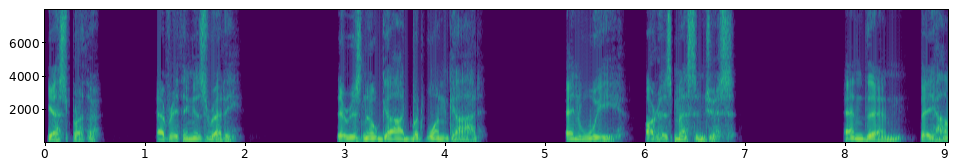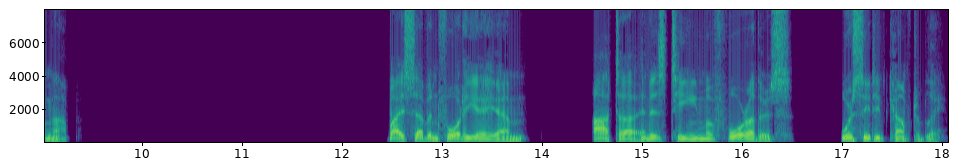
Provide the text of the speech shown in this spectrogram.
Yes, brother. Everything is ready. There is no God but one God, and we are his messengers. And then they hung up. By 7:40 a.m., Atta and his team of four others were seated comfortably,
